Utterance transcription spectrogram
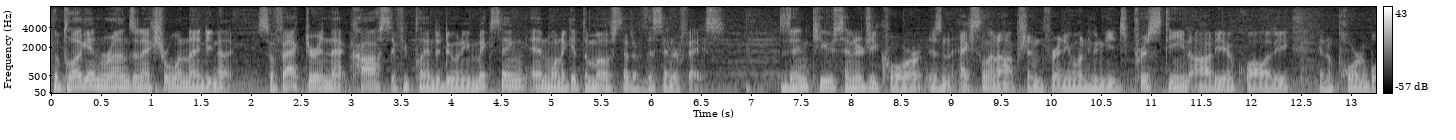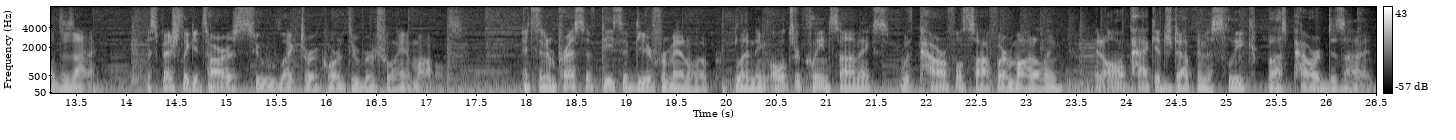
The plugin runs an extra 199, so factor in that cost if you plan to do any mixing and want to get the most out of this interface. ZenQ Synergy Core is an excellent option for anyone who needs pristine audio quality and a portable design, especially guitarists who like to record through virtual amp models. It's an impressive piece of gear from Antelope, blending ultra clean sonics with powerful software modeling and all packaged up in a sleek bus powered design.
